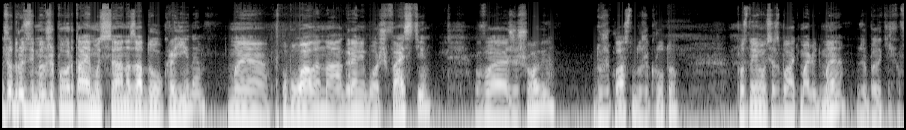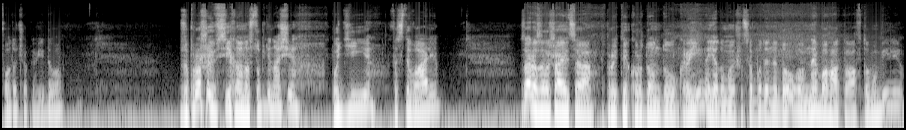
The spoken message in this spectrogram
Ну що, друзі, ми вже повертаємося назад до України. Ми побували на Гремі Борщ Фесті в Жешові. Дуже класно, дуже круто. Познайомився з багатьма людьми, зробили кілька фоточок, відео. Запрошую всіх на наступні наші події, фестивалі. Зараз залишається пройти кордон до України. Я думаю, що це буде недовго. Небагато автомобілів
